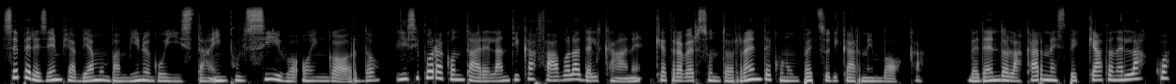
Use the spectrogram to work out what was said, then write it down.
Se per esempio abbiamo un bambino egoista, impulsivo o ingordo, gli si può raccontare l'antica favola del cane che attraversa un torrente con un pezzo di carne in bocca. Vedendo la carne specchiata nell'acqua,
